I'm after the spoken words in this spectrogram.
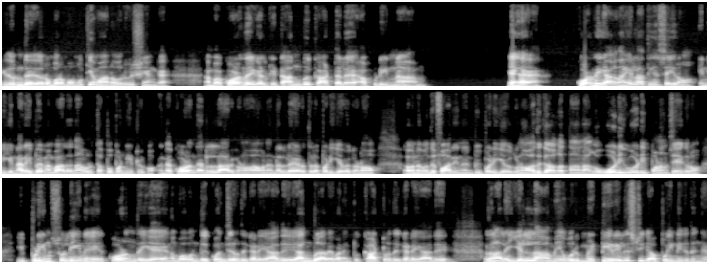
இது வந்து ரொம்ப ரொம்ப முக்கியமான ஒரு விஷயங்க. நம்ம குழந்தைகள் கிட்ட அன்பு காட்டலை அப்படின்னா ஏங்க குழந்தைக்காக தான் எல்லாத்தையும் செய்கிறோம் இன்றைக்கி நிறைய பேர் நம்ம அதை தான் ஒரு தப்பு பண்ணிகிட்ருக்கோம் இந்த குழந்தை நல்லா இருக்கணும் அவனை நல்ல இடத்துல படிக்க வைக்கணும் அவனை வந்து ஃபாரின் அனுப்பி படிக்க வைக்கணும் அதுக்காகத்தான் நாங்கள் ஓடி ஓடி பணம் சேர்க்குறோம் இப்படின்னு சொல்லின்னு குழந்தைய நம்ம வந்து கொஞ்சிறது கிடையாது அன்பு அரவணைப்பு காட்டுறது கிடையாது. அதனால் எல்லாமே ஒரு மெட்டீரியலிஸ்டிக்காக போய் நிற்குதுங்க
